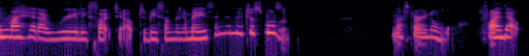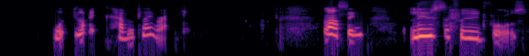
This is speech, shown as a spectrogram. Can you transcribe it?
in my head, I really psyched it up to be something amazing, and it just wasn't. And that's very normal. Find out what you like, have a play around. Last thing, lose the food rules.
